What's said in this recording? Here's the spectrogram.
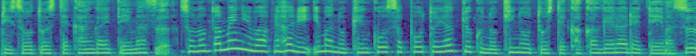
理想として考えています。そのためには、ややはり今の健康サポート薬局の機能として掲げられています。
